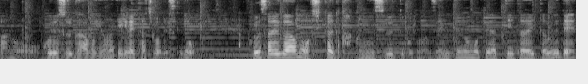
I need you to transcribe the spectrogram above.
あ、あの、雇用する側も言わなきゃいけない立場ですけど、雇用される側もしっかりと確認するってことは前提のもとやっていただいた上で、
